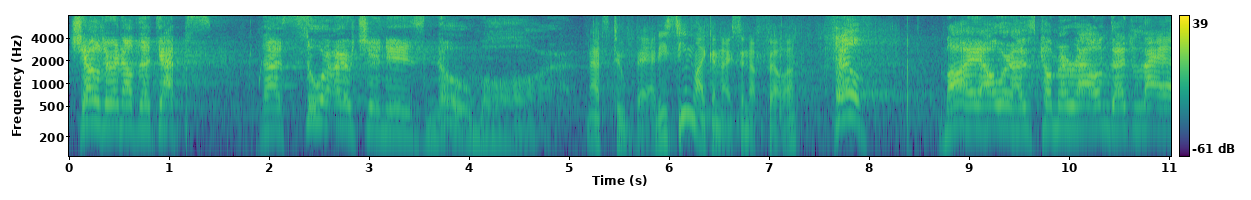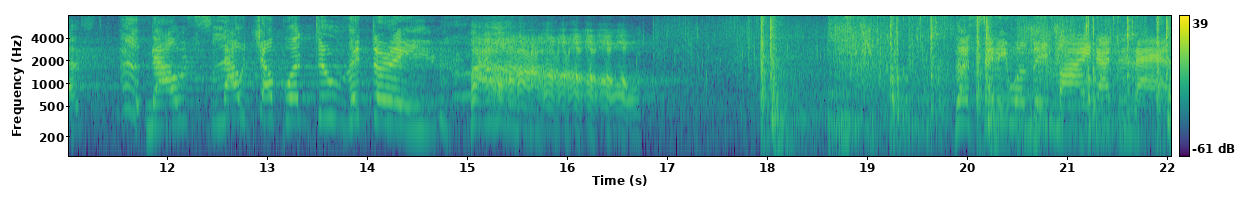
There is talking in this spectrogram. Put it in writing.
Children of the depths! The sewer urchin is no more. That's too bad. He seemed like a nice enough fella. Filth! My hour has come around at last. Now slouch upward to victory! the city will be mine at last!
